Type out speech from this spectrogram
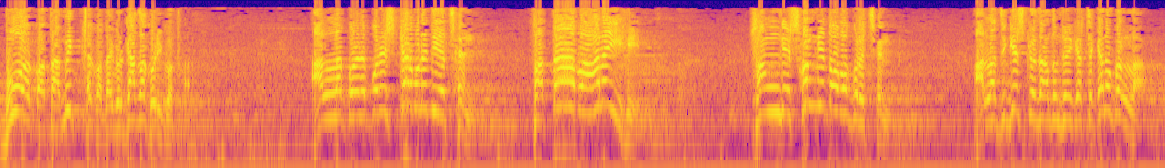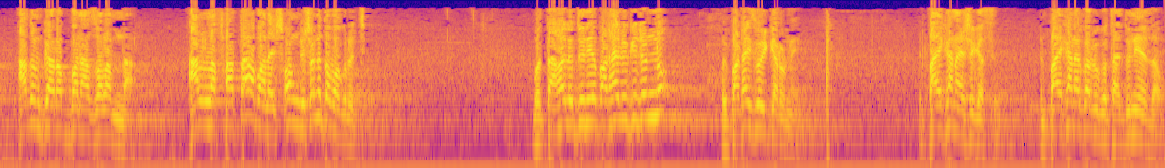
ভুয়া কথা, মিথ্যা কথা, এগুলো গাঁদাখড়ি কথা। আল্লাহ করে পরিষ্কার বলে দিয়েছেন সঙ্গে সঙ্গে তবা করেছেন। আল্লাহ জিজ্ঞেস করেছে আদম, তুমি কাজটা কেন করলা? আদমকে রব্বানা জলাম না আল্লাহ ফাতা বালে সঙ্গে সঙ্গে তবা করেছে। তাহলে দুনিয়া পাঠাইলো কি জন্য? ওই পাঠাইছে ওই কারণে। পায়খানা এসে গেছে। পায়খানা করবে কোথায়? দুনিয়া যাও।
